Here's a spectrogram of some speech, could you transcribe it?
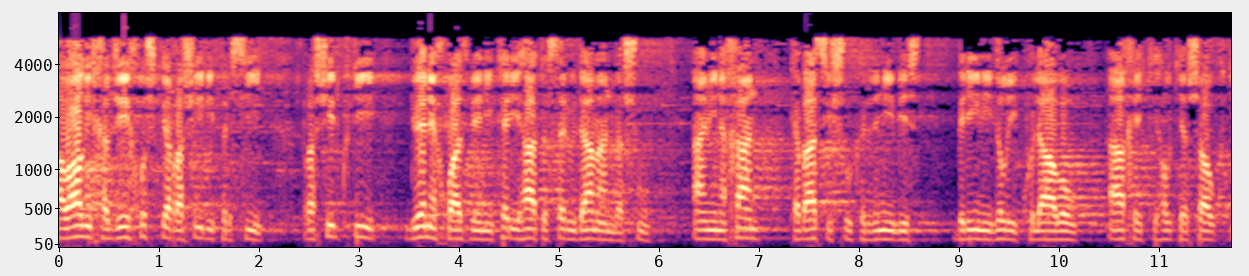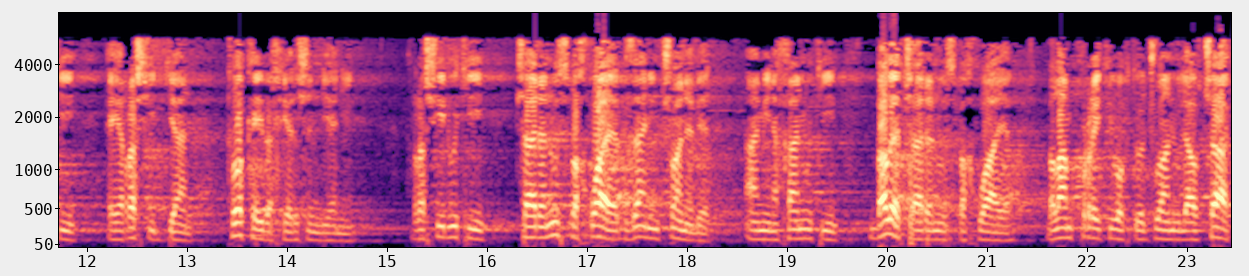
هەواڵی خەجێی خوشکی ڕەشیدی پرسی ڕەشید کوتی دوێنێ خوازبێنی کەری هاتە سەر و دامان بە شوو ئامینە خان کە باسی شووکردنی بیست برینی دڵی کولاوە و ئاخێکی هەڵکێشا و کوتی ئەی ڕەشید گیان تۆ کەی بە خێر ژن دێنی ڕەشید وتی، چارەنووس بەخوایە، بزانین چۆنە بێت. ئامینە خان وتی، بەڵێ چارەنووس بەخوایە، بەڵام کوڕێکی وەک تۆ جوان و لاوچاک،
